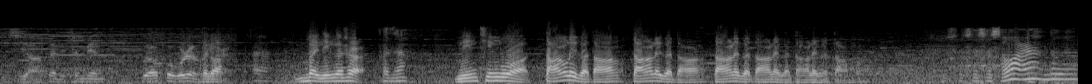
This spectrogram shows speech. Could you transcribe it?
仔细啊，在你身边不要错过任何一个人。问您个事儿。您听过当了个当，当了个当，当了个当了个当了个当吗？什什什什玩意儿？那个。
